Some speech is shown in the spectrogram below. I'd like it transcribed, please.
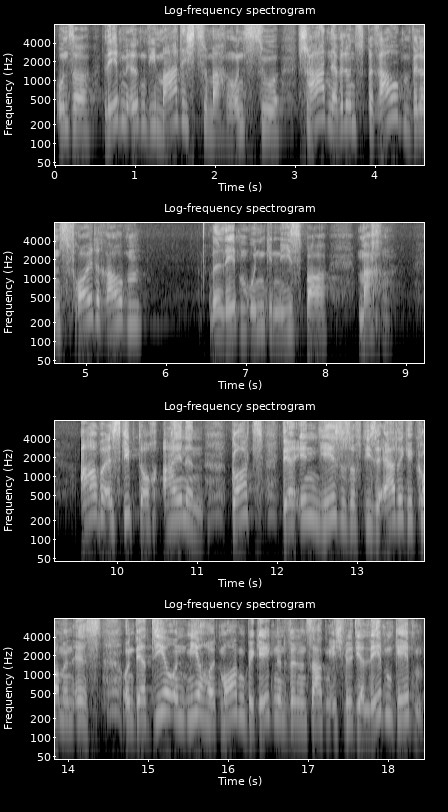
unser Leben irgendwie madig zu machen, uns zu schaden. Er will uns berauben, will uns Freude rauben, will Leben ungenießbar machen. Aber es gibt auch einen Gott, der in Jesus auf diese Erde gekommen ist und der dir und mir heute Morgen begegnen will und sagen, ich will dir Leben geben.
